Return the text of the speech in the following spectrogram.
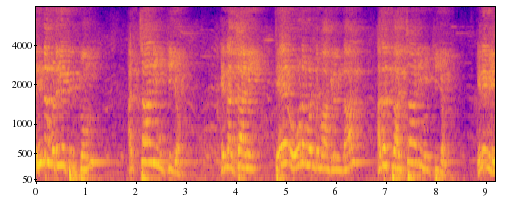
எந்த விடயத்திற்கும் அச்சாணி முக்கியம். என் அச்சாணி தேர் ஓட வேண்டுமாக இருந்தால் அதற்கு அச்சாணி முக்கியம். எனவே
